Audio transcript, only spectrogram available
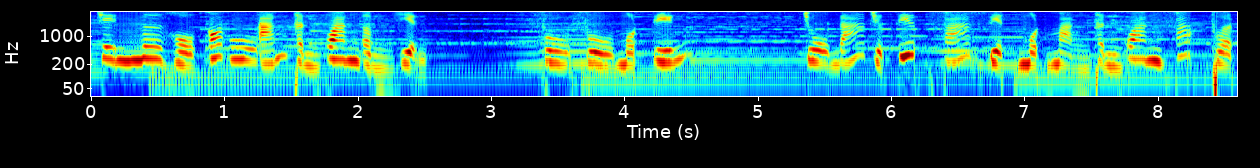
trên mơ hồ có u ám thần quang ẩm hiện. Phù phù một tiếng. Chủ đá trực tiếp phá diệt một mảng thần quang pháp thuật.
